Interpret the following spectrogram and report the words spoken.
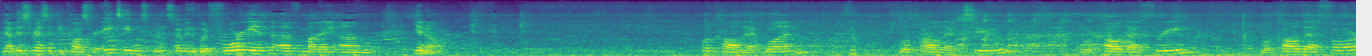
Now this recipe calls for eight tablespoons, so I'm going to put four in of my, um, you know, we'll call that one, we'll call that two, we'll call that three, we'll call that four,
